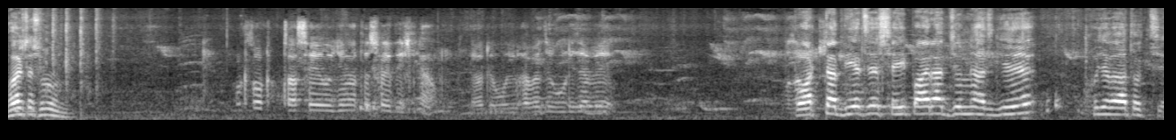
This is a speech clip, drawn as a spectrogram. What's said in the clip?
ভয়েসটা শুনুন। চাষে ওই ছেড়ে দিয়েছিলাম। এবারে ওইভাবে যে উড়ে যাবে পটটা দিয়েছে সেই পায়রার জন্য আজকে খুঁজে বেড়াতে হচ্ছে।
